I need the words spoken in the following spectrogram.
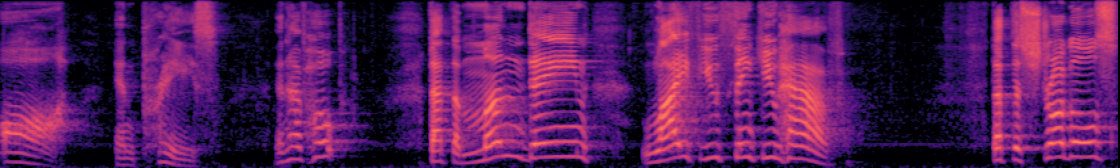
awe and praise and have hope that the mundane life you think you have, that the struggles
